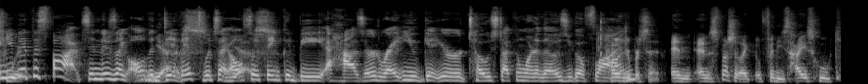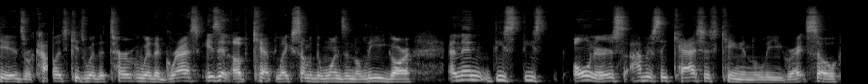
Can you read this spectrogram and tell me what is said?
and you weird. get the spots, and there's like all the yes, divots, which I yes. also think could be a hazard, right? You get your toe stuck in one of those, you go flying. Hundred percent, and and especially like for these high school kids or college kids where the turf, where the grass isn't upkept like some of the ones in the league are, and then these these owners, obviously, cash is king in the league, right? So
